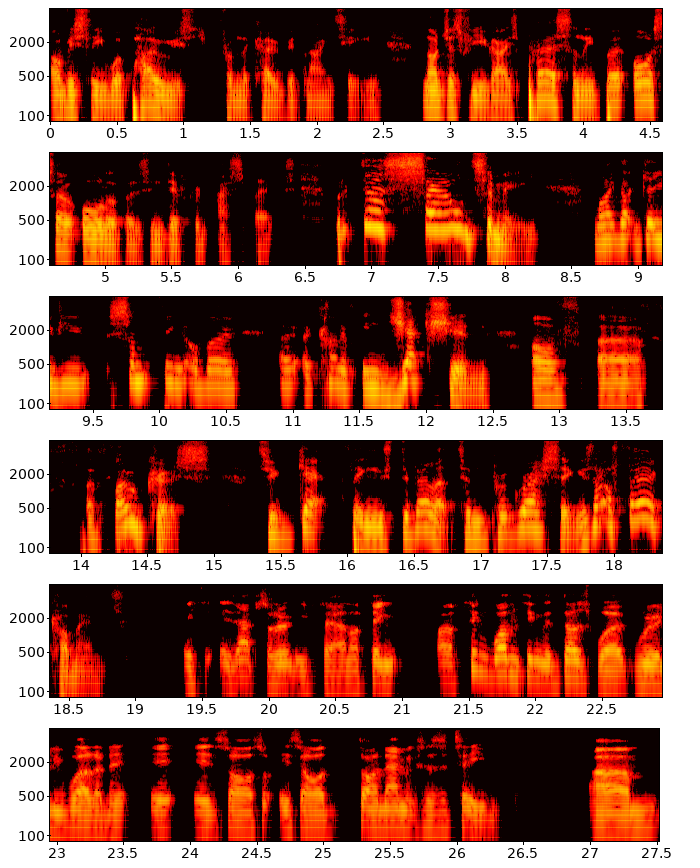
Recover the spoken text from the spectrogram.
obviously were posed from the COVID 19, not just for you guys personally, but also all of us in different aspects. But it does sound to me like that gave you something of a, a, a kind of injection of uh, a focus to get things developed and progressing. Is that a fair comment? It's, it's absolutely fair. And I think I think one thing that does work really well, and it, it it's our it's our dynamics as a team. Um,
